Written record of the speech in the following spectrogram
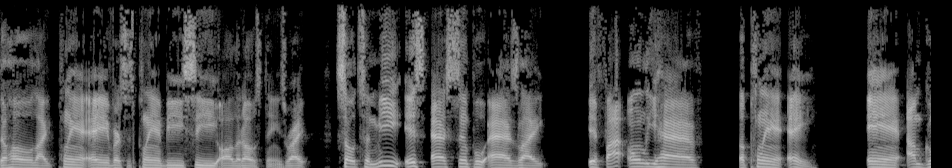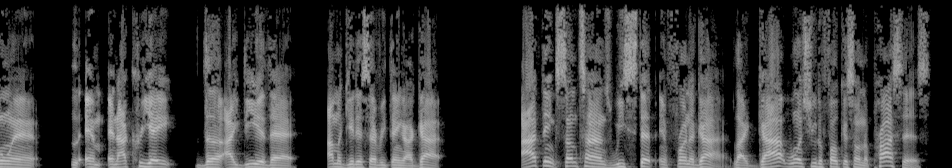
the whole like plan A versus plan B, C, all of those things, right? So to me, it's as simple as like if I only have a plan A and I'm going and, and I create the idea that I'm gonna get this everything I got. I think sometimes we step in front of God. Like God wants you to focus on the process,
